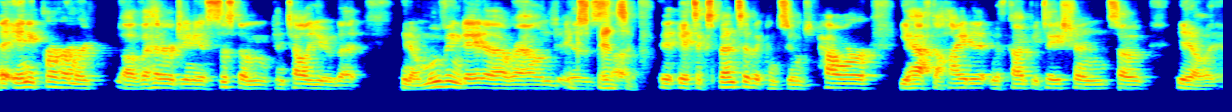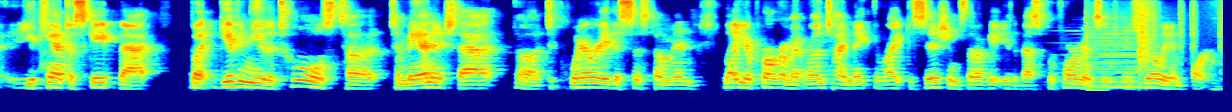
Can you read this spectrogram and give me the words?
uh, any programmer of a heterogeneous system can tell you that you know moving data around is expensive. uh, it, it's expensive it consumes power you have to hide it with computation so you know you can't escape that. But giving you the tools to to manage that uh, to query the system and let your program at runtime make the right decisions that'll get you the best performance is, is really important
